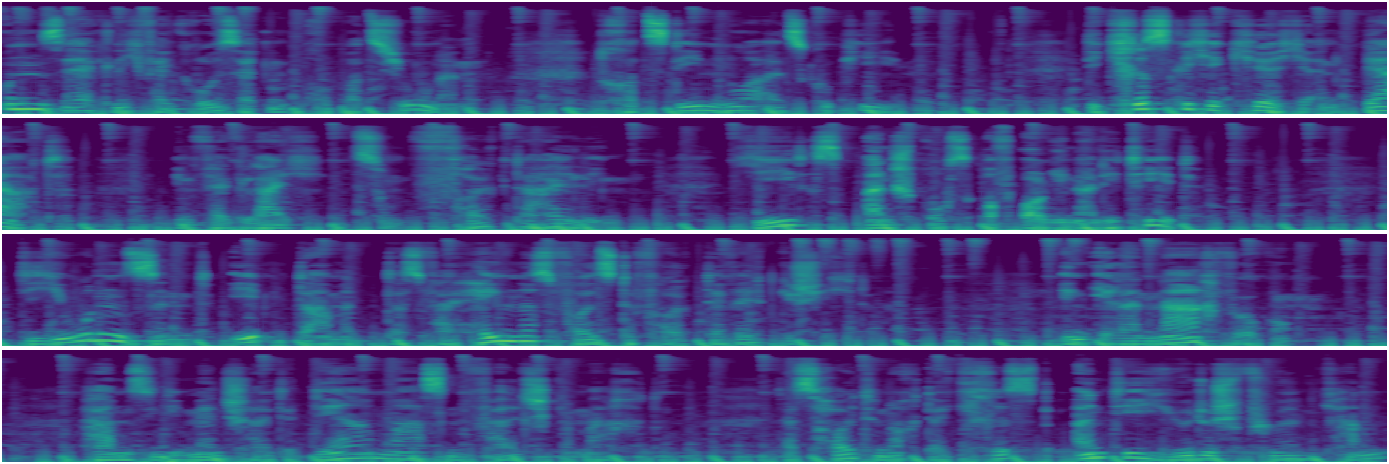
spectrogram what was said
unsäglich vergrößerten Proportionen, trotzdem nur als Kopie. Die christliche Kirche entbehrt im Vergleich zum Volk der Heiligen jedes Anspruchs auf Originalität. Die Juden sind eben damit das verhängnisvollste Volk der Weltgeschichte. In ihrer Nachwirkung haben sie die Menschheit dermaßen falsch gemacht, dass heute noch der Christ antijüdisch fühlen kann,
